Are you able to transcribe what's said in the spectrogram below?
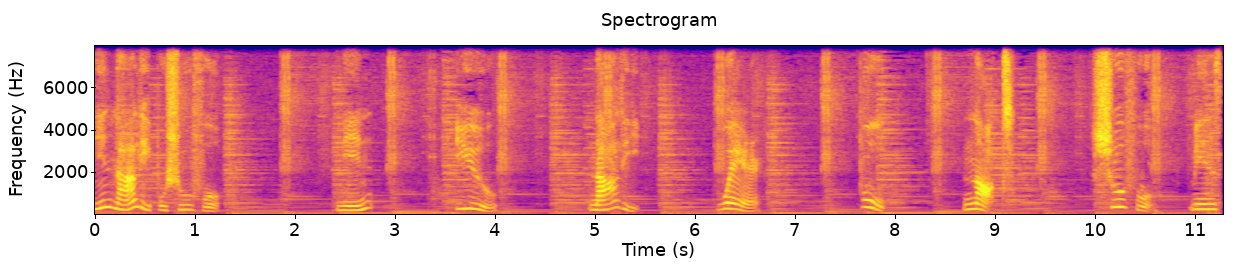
您哪里不舒服？您，you，哪里？Where？不，not。舒服 means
